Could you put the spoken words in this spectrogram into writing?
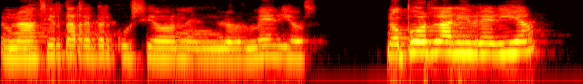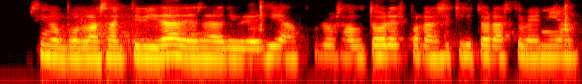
una cierta repercusión en los medios, no por la librería, sino por las actividades de la librería, por los autores, por las escritoras que venían,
